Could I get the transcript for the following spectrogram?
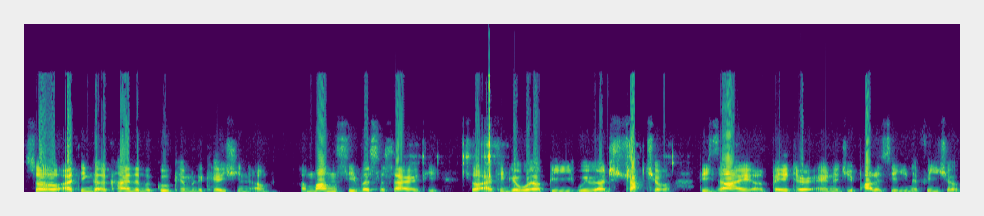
So I think a kind of a good communication of, among civil society. So I think it will be we will structure design a better energy policy in the future.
